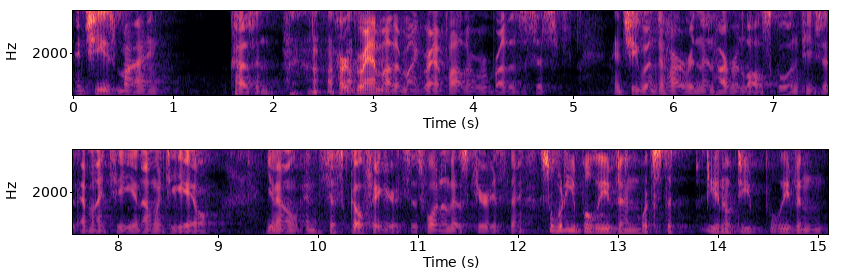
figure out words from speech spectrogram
And she's my cousin. Her grandmother, my grandfather were brothers and sisters. And she went to Harvard and then Harvard Law School and teaches at MIT, and I went to Yale. You know, and just go figure. It's just one of those curious things. So, what do you believe in? What's the, you know, do you believe in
